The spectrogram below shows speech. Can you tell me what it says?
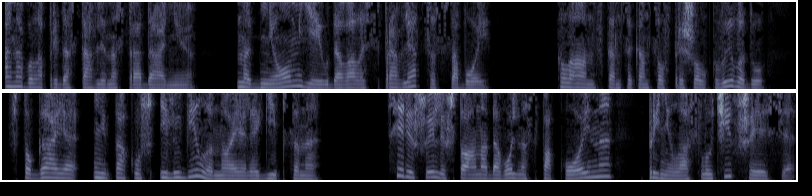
она была предоставлена страданию, но днем ей удавалось справляться с собой. Клан, в конце концов, пришел к выводу, что Гая не так уж и любила Ноэля Гибсона. Все решили, что она довольно спокойно приняла случившееся.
